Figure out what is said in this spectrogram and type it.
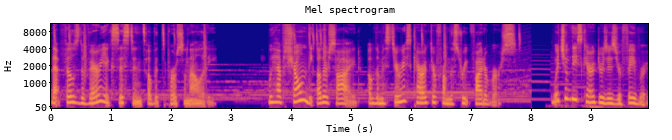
that fills the very existence of its personality. We have shown the other side of the mysterious character from the Street Fighter verse. Which of these characters is your favorite?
